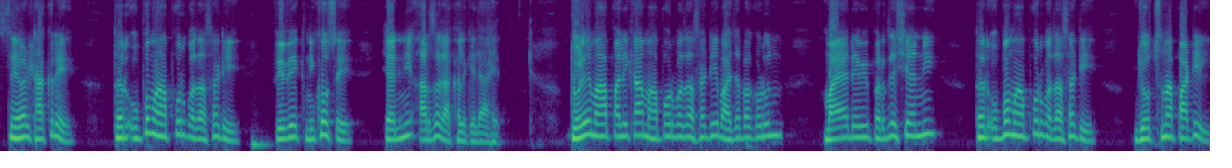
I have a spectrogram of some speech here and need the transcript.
स्नेहल ठाकरे तर उपमहापौरपदासाठी विवेक निकोसे यांनी अर्ज दाखल केले आहेत. धुळे महापालिका महापौरपदासाठी भाजपाकडून मायादेवी परदेशी यांनी तर उपमहापौरपदासाठी ज्योत्सना पाटील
